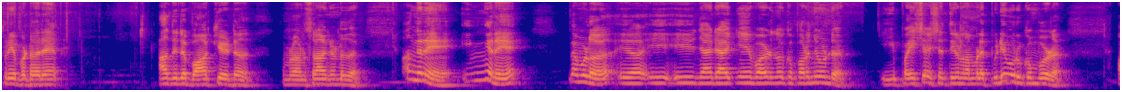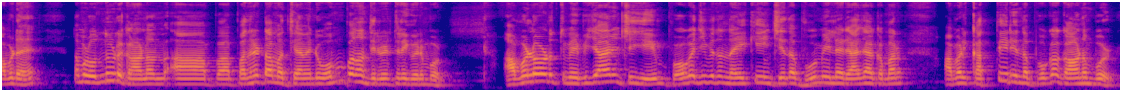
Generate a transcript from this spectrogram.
പ്രിയപ്പെട്ടവരെ അതിന്റെ ബാക്കിയായിട്ട് നമ്മൾ മനസ്സിലാക്കേണ്ടത് അങ്ങനെ ഇങ്ങനെ നമ്മൾ ഈ ഈ ഞാൻ രാജ്ഞിയെ പാടുന്നൊക്കെ പറഞ്ഞുകൊണ്ട് ഈ പൈശാശക്തികൾ നമ്മളെ പിടിമുറുക്കുമ്പോൾ അവിടെ നമ്മൾ ഒന്നുകൂടെ കാണാം. ആ പതിനെട്ടാം അധ്യായന്റെ ഒമ്പതാം തിരുവനന്തപുരത്തിലേക്ക് വരുമ്പോൾ അവളോടൊത്ത് വ്യഭിചാരം ചെയ്യുകയും ഭോഗജീവിതം നയിക്കുകയും ചെയ്ത ഭൂമിയിലെ രാജാക്കന്മാർ അവൾ കത്തിയിരുന്ന പുക കാണുമ്പോൾ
